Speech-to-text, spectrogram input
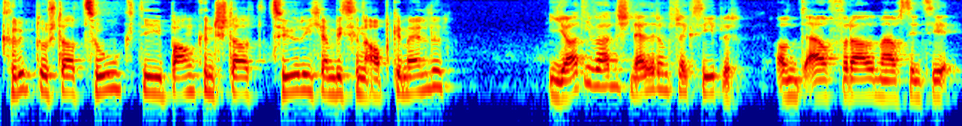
Kryptostadt Zug die Bankenstadt Zürich ein bisschen abgemeldet? Ja, die waren schneller und flexibler. Und auch vor allem auch sind sie,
